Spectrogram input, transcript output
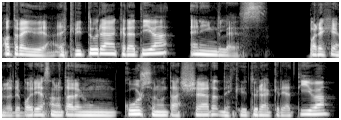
Otra idea, escritura creativa en inglés. Por ejemplo, te podrías anotar en un curso, en un taller de escritura creativa,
